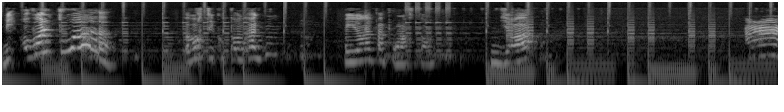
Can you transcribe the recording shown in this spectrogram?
Mais envole-toi Va voir tes copains dragons. Mais il en a pas pour l'instant. Tu me diras. Ah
